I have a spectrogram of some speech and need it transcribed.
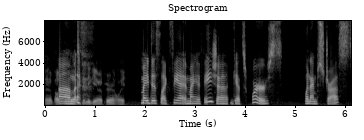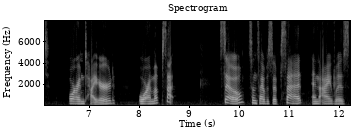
and a Um, blast minigame, apparently. my dyslexia and my aphasia gets worse when I'm stressed or I'm tired or I'm upset. So, since I was upset and I was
